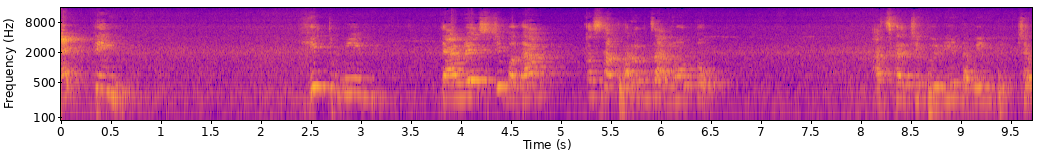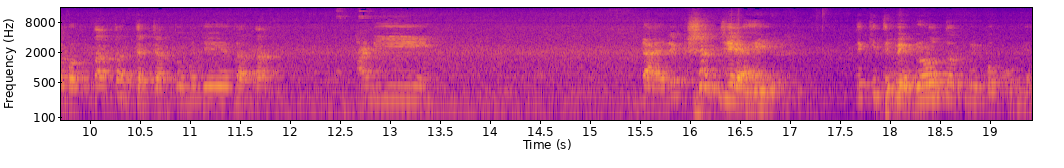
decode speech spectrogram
ऍक्टिंग ही तुम्ही त्यावेळेसची बघा कसा फरक जाणवतो? आजकालची पिढी नवीन पिक्चर बघतात आणि त्याच्यातून म्हणजे जातात. आणि डायरेक्शन जे आहे ते किती वेगळं होतं तुम्ही बघून घ्या.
